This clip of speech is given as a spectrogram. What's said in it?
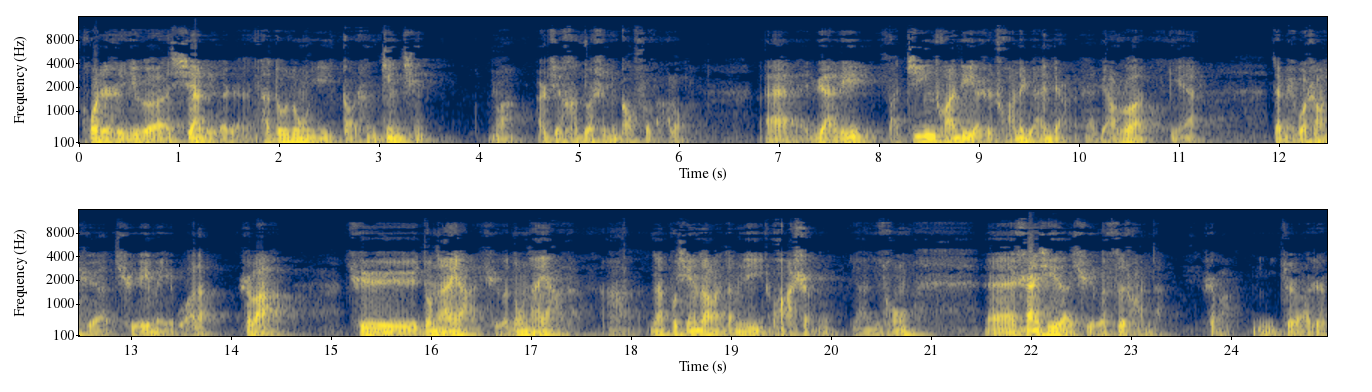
或者是一个县里的人，他都容易搞成近亲。啊，而且很多事情搞复杂了，哎，远离，把基因传递也是传的远一点。比方说你在美国上学，娶一美国的，是吧？去东南亚娶个东南亚的，啊，那不行的话，咱们就跨省，让你从呃山西的娶个四川的，是吧？你知道这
